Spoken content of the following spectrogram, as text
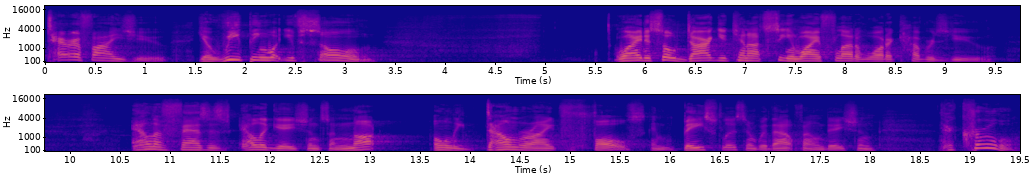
terrifies you. You're reaping what you've sown. Why it is so dark you cannot see, and why a flood of water covers you. Eliphaz's allegations are not only downright false and baseless and without foundation, they're cruel.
